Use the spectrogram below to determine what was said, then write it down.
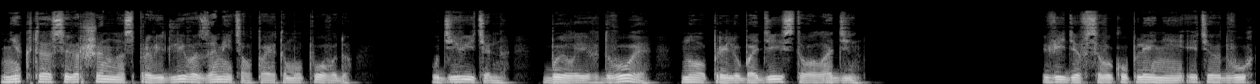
Некто совершенно справедливо заметил по этому поводу. Удивительно, было их двое, но прелюбодействовал один. Видя в совокуплении этих двух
